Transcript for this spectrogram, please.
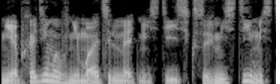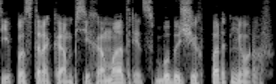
необходимо внимательно отнестись к совместимости по строкам психоматриц будущих партнеров.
